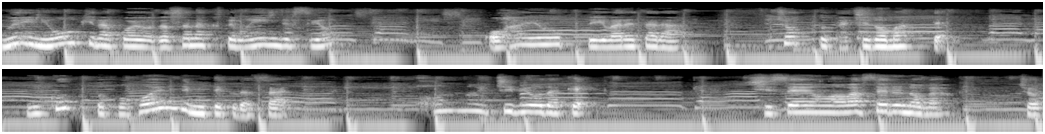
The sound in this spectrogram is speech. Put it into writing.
無理に大きな声を出さなくてもいいんですよ。おはようって言われたら、ちょっと立ち止まって、ニコッと微笑んでみてください。ほんの1秒だけ。視線を合わせるのがちょっ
